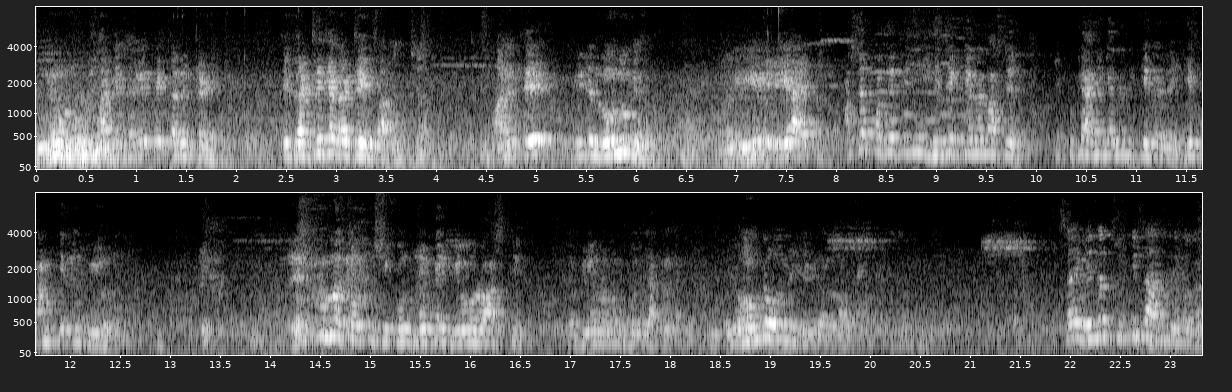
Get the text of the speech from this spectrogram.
निवडणूक शाखे सगळे ते कनेक्टेड आहे ते गठ्ठेच्या गठ्ठे येतात आणि ते तिथे नोंदून घेतात हे हे आहेत अशा पद्धतीने हे जे केलेलं असेल हे कुठल्या अधिकाऱ्यांनी केलेलं नाही हे काम केलेलं बिओलो पूर्ण चौकशी करून जे काही बिओलो असतील त्या बिओलो गुन्हे दाखल झाले? म्हणजे होम टू होम विजिट करायला साहेब हे जर चुकीचं असेल बघा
